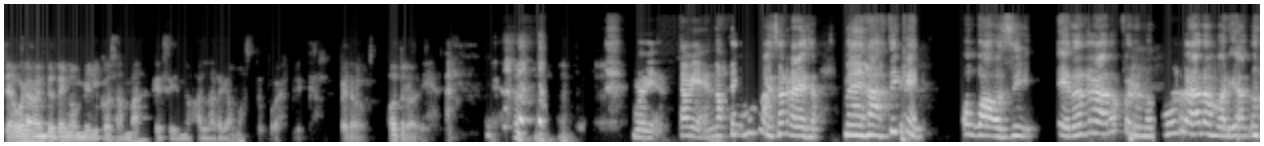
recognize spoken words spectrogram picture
Seguramente tengo mil cosas más que si nos alargamos te puedo explicar, pero otro día. Está bien, está bien, nos quedamos con esa rareza. Me dejaste que, oh wow, sí, era raro, pero no fue raro, Mariano.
